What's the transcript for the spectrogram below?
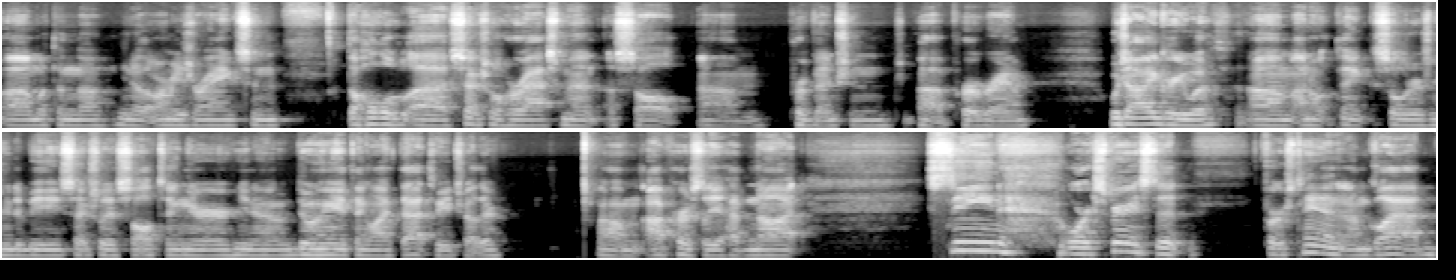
um, within the you know the army's ranks and the whole uh, sexual harassment assault um, prevention uh, program which I agree with. Um, I don't think soldiers need to be sexually assaulting or you know doing anything like that to each other. Um, I personally have not seen or experienced it firsthand, and I'm glad.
